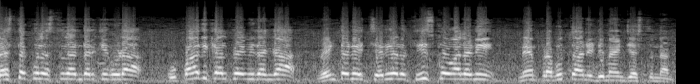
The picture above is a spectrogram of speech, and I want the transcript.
బెస్త కులస్తులందరికీ కూడా ఉపాధి కల్పే విధంగా వెంటనే చర్యలు తీసుకోవాలని మేము ప్రభుత్వాన్ని డిమాండ్ చేస్తున్నాను.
